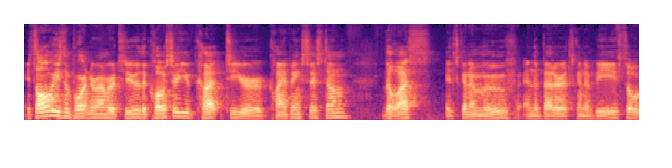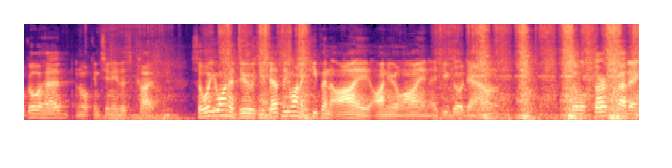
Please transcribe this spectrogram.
It's always important to remember too, the closer you cut to your clamping system, the less it's going to move and the better it's going to be. So we'll go ahead and we'll continue this cut. So what you want to do is you definitely want to keep an eye on your line as you go down. So we'll start cutting.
